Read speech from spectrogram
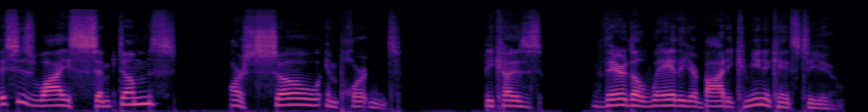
this is why symptoms are so important because they're the way that your body communicates to you.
